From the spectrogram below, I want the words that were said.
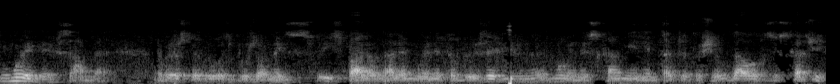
y, młyny same resztę było zburzone i, spalone, ale młyny to były żeliwne młyny z kamieniem, także to się udało odzyskać i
